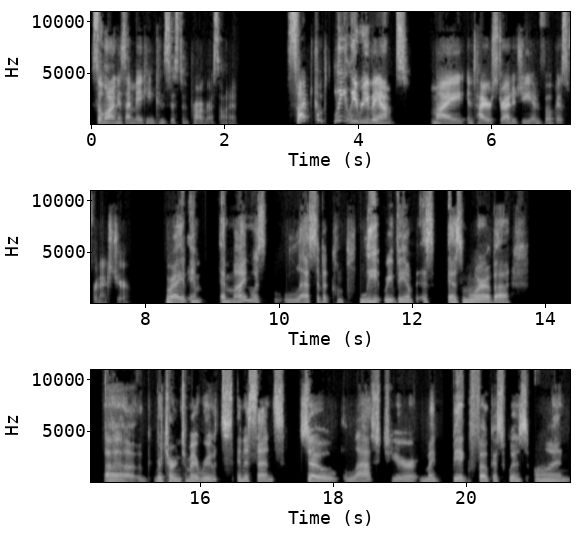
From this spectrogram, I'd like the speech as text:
so long as I'm making consistent progress on it. So I've completely revamped my entire strategy and focus for next year. Right. And and mine was less of a complete revamp as as more of a uh return to my roots in a sense. So last year my big focus was on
